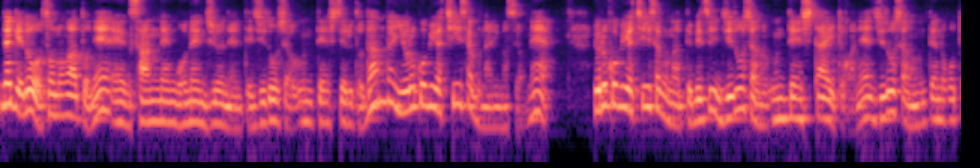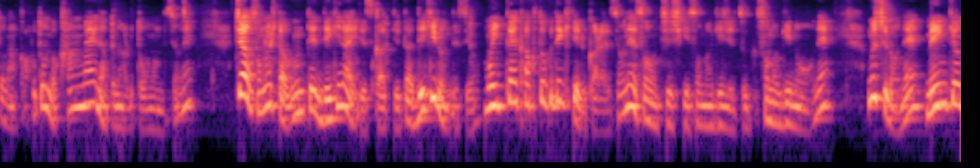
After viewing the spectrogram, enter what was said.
だけどその後ね3年5年10年って自動車を運転してるとだんだん喜びが小さくなりますよね。喜びが小さくなって別に自動車の運転したいとかね、自動車の運転のことなんかほとんど考えなくなると思うんですよね。じゃあその人は運転できないですかって言ったらできるんですよ。もう一回獲得できてるからですよね。その知識、その技術、その技能をね。むしろね、免許、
